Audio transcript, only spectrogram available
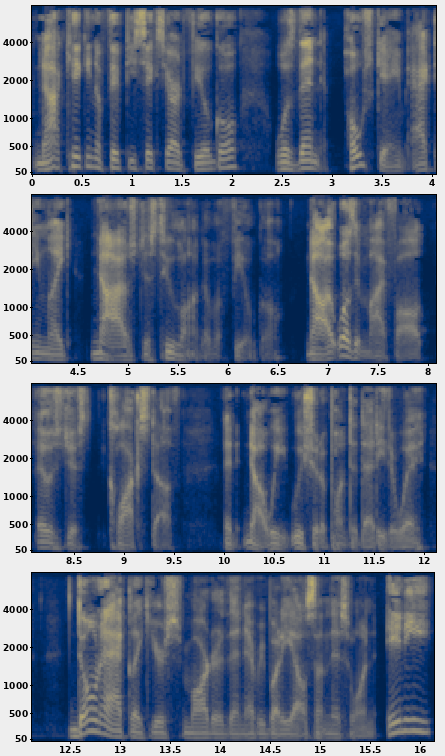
not kicking a 56 yard field goal was then post game acting like, nah, it was just too long of a field goal. No, it wasn't my fault. It was just clock stuff. And no, we, we should have punted that either way. Don't act like you're smarter than everybody else on this one. Any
